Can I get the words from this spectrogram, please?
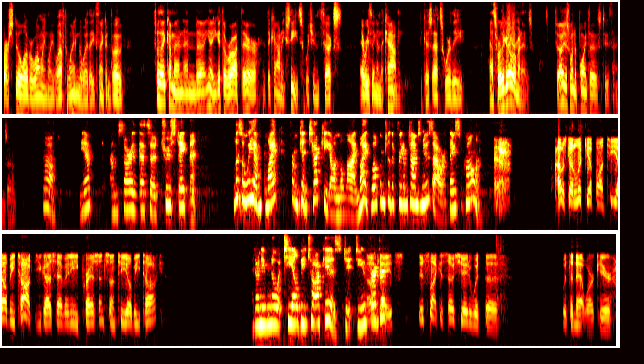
are still overwhelmingly left wing the way they think and vote. So they come in, and uh, you know you get the rot there at the county seats, which infects everything in the county because that's where the that's where the government is. So I just want to point those two things out. Oh, yeah. I'm sorry, that's a true statement. Listen, we have Mike from Kentucky on the line. Mike, welcome to the Freedom Times News Hour. Thanks for calling. I was going to look you up on TLB Talk. Do you guys have any presence on TLB Talk? I don't even know what TLB Talk is. Do, do you, Frederick? Okay, it's it's like associated with the with the network here.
